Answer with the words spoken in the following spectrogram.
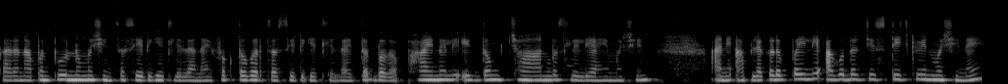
कारण आपण पूर्ण मशीनचा सेट घेतलेला नाही फक्त वरचा सेट घेतलेला आहे. तर बघा फायनली एकदम छान बसलेली आहे मशीन आणि आपल्याकडं पहिली अगोदरची स्टिच क्वीन मशीन आहे.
